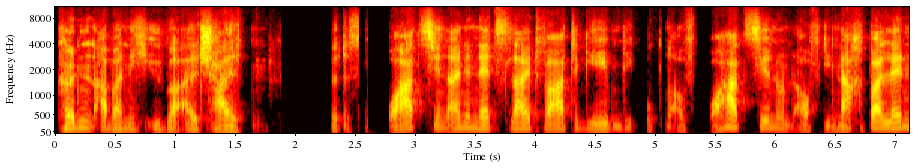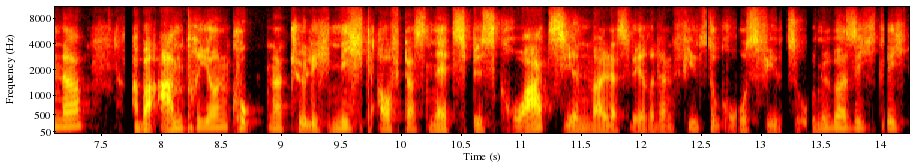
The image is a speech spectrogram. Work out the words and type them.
können aber nicht überall schalten wird es in Kroatien eine Netzleitwarte geben. Die gucken auf Kroatien und auf die Nachbarländer. Aber Amprion guckt natürlich nicht auf das Netz bis Kroatien, weil das wäre dann viel zu groß, viel zu unübersichtlich.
